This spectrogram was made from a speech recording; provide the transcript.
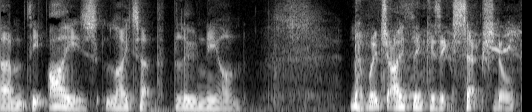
um, the eyes light up blue neon, which I think is exceptional.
